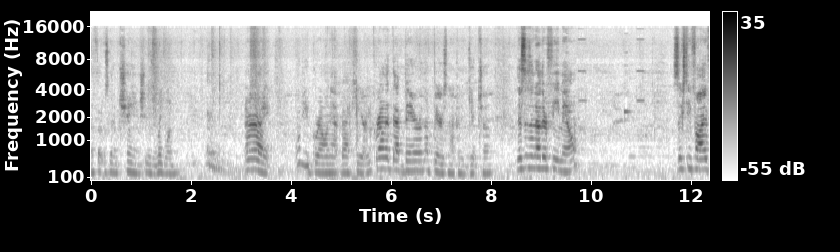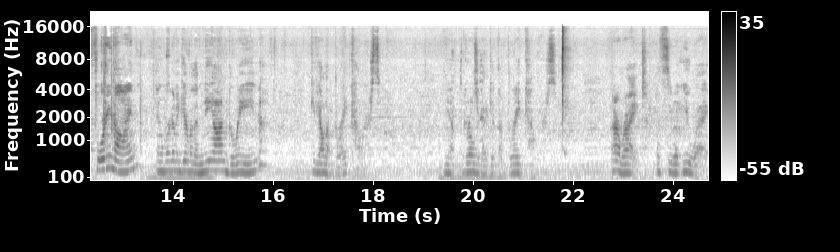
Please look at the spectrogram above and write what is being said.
I thought it was gonna change. She was wiggling. All right, what are you growling at back here? Are you growling at that bear? That bear's not gonna get you. This is another female. 6549, and we're gonna give her the neon green give you all the bright colors. Yeah, the girls are going to get the bright colors. All right, let's see what you weigh.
